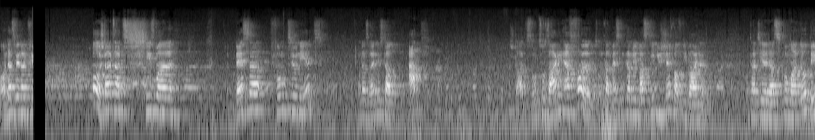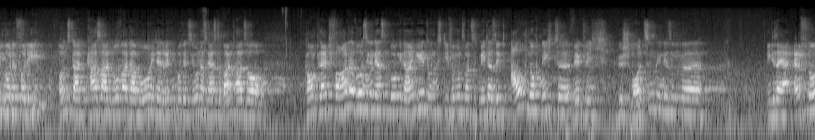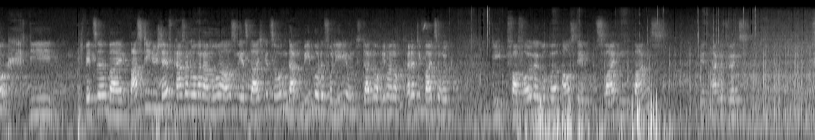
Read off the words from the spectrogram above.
Und das wird ein Oh, Starts hat diesmal besser funktioniert. Und das Rennen ist auch ab. Start sozusagen erfolgt. Und am besten kam mir Bastille Chef auf die Beine und hat hier das Kommando. Bimbo de Folie und dann Casanova d'Amour in der dritten Position. Das erste Band also komplett vorne, wo es in den ersten Bogen hineingeht. Und die 25 Meter sind auch noch nicht äh, wirklich geschmolzen in, diesem, äh, in dieser Eröffnung. Die Spitze bei Bastien du Chef, Casanova d'Amour außen jetzt gleich gezogen, dann Bimbo de Folie und dann noch immer noch relativ weit zurück die Verfolgergruppe aus dem zweiten Band. Wird angeführt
